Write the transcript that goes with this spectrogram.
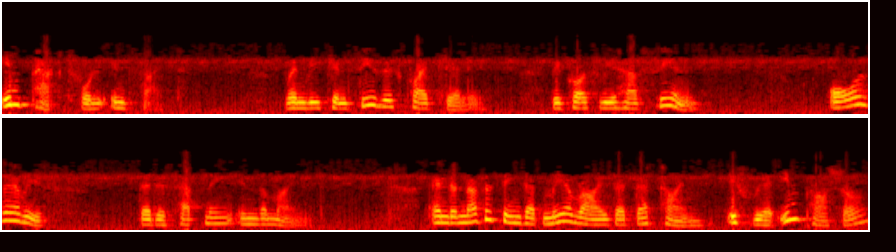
impactful insight when we can see this quite clearly because we have seen all there is that is happening in the mind. And another thing that may arise at that time, if we are impartial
